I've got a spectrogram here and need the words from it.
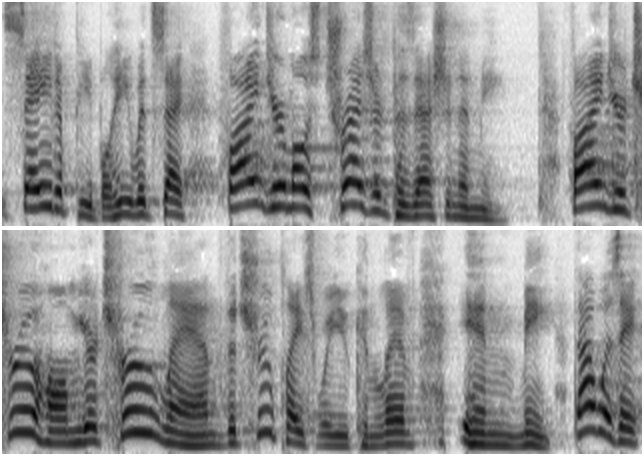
say to people, he would say, find your most treasured possession in me. Find your true home, your true land, the true place where you can live in me. That was a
